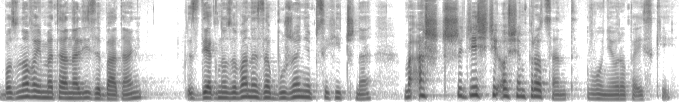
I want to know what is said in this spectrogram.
bo z nowej metaanalizy badań zdiagnozowane zaburzenie psychiczne ma aż 38% w Unii Europejskiej.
